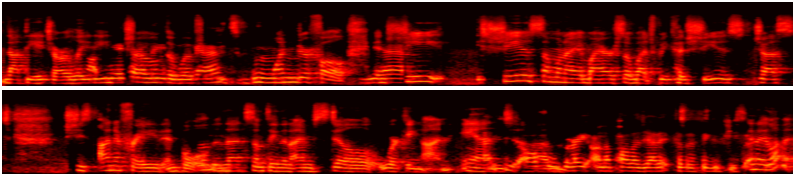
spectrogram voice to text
not the HR lady the HR show. Lady, the yeah. it's mm-hmm. wonderful, yeah. and she she is someone I admire so much because she is just she's unafraid and bold, mm-hmm. and that's something that I'm still working on. And, she's also um, very unapologetic for the things she says. And I love it.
